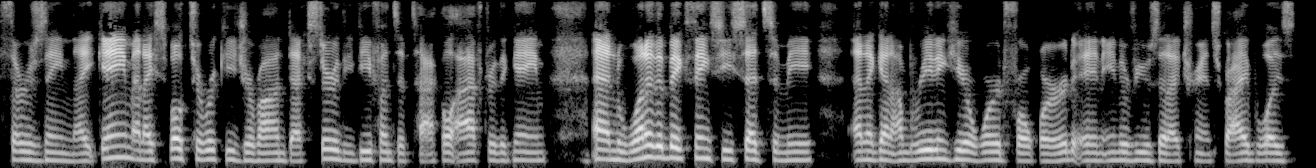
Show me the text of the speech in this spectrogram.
Thursday night game. And I spoke to rookie Gervon Dexter, the defensive tackle, after the game. And one of the big things he said to me, and again, I'm reading here word for word in interviews that I transcribed, was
